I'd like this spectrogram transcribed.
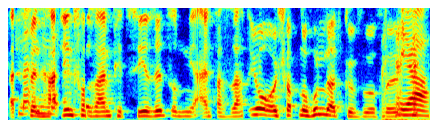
als wenn Haldin vor seinem PC sitzt und mir einfach sagt, jo, ich habe nur 100 gewürfelt. Ja,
